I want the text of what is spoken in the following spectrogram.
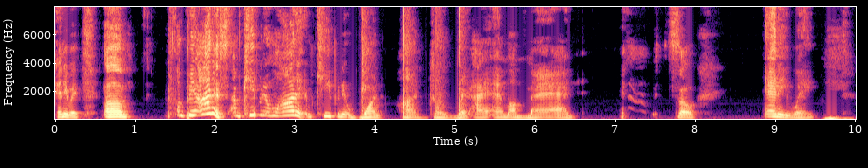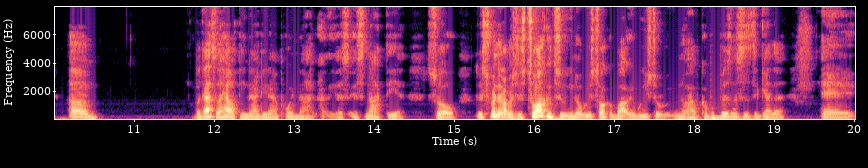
Anyway, um, I'm being honest, I'm keeping it 100. I'm keeping it 100. I am a man. so, anyway, um, but that's a healthy 99.9. It's, it's not there. So this friend that I was just talking to, you know, we was talking about, we used to, you know, have a couple businesses together and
